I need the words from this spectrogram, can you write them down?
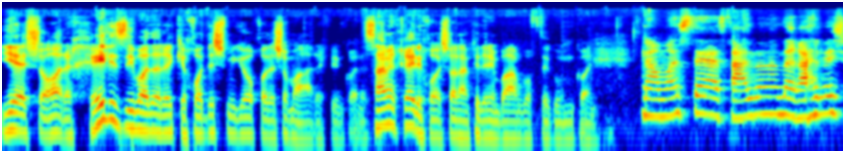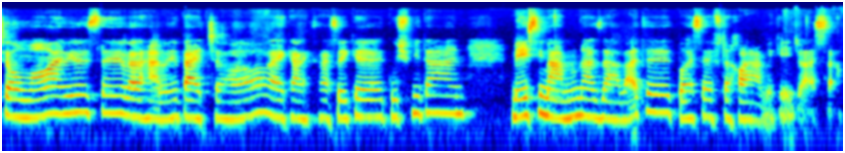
یه شعار خیلی زیبا داره که خودش میگه و خودش رو معرفی می‌کنه. سمین خیلی خوشحالم که داریم با هم گفتگو می‌کنیم. نماسته از قلب من به قلب شما امیر و همه بچه ها و کسایی که گوش میدن. مرسی ممنون از دعوتت. باعث افتخار همه که اینجا هستم.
